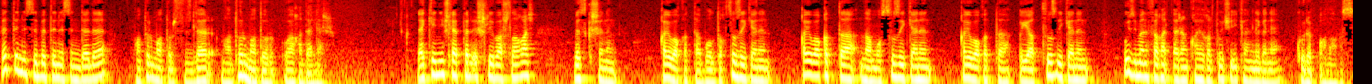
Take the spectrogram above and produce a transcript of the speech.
бөтенесе бөтенесендә дә матур-матур сүзләр, матур-матур вәгъдәләр. Ләкин нишләптер эшли башлагач, без кешенең кайвакытта булдыксыз икәнен, кайвакытта намуссыз икәнен, кайвакытта оятсыз икәнен, үз мәнфәгатьләрен кайгыртучы икәнлегенә күреп алабыз.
